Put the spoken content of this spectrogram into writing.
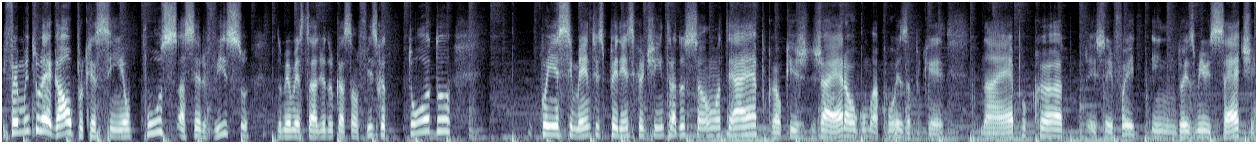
E foi muito legal, porque assim, eu pus a serviço do meu mestrado de educação física todo conhecimento e experiência que eu tinha em tradução até a época, o que já era alguma coisa, porque na época, isso aí foi em 2007,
